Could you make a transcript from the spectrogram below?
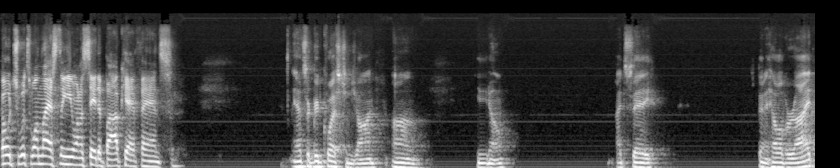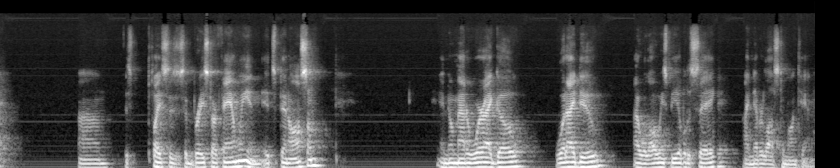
Coach, what's one last thing you want to say to Bobcat fans? That's a good question, John. Um, you know, I'd say it's been a hell of a ride. Um, this place has embraced our family and it's been awesome. And no matter where I go, what I do, I will always be able to say I never lost to Montana.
